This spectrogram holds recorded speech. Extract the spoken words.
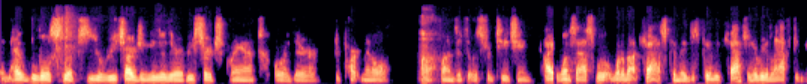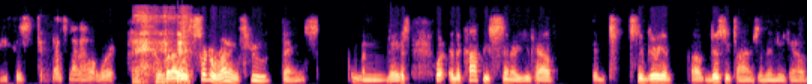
and have little slips. You're recharging either their research grant or their departmental uh, funds if it was for teaching. I once asked, well, what about cash? Can they just pay me cash? And everybody laughed at me because that's not how it worked. but I was sort of running through things one day. What in the copy center, you'd have very uh, busy times, and then you'd have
